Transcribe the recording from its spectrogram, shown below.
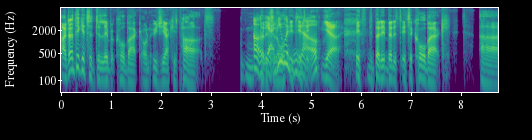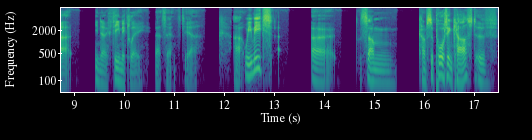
I don't think it's a deliberate callback on Ujiaki's part. Oh yeah, he wouldn't it, know. It, yeah, it's but it but it's it's a callback, uh, you know, themically in that sense. Yeah. Uh, we meet uh, some kind of supporting cast of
